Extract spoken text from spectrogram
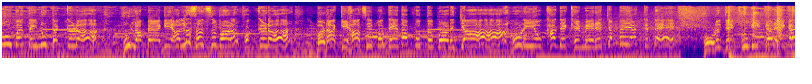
ਪਊ ਮੈਂ ਤੈਨੂੰ ਟੱਕੜਾ ਹੁਲਾ ਪੈ ਗਿਆ ਲਾਇਸੈਂਸ ਵਾਲਾ ਫੱਕੜਾ ਬੜਾ ਕਿਹਾ ਸੀ ਬੰਦੇ ਦਾ ਪੁੱਤ ਬਣ ਜਾ। ਹੁਣ ਔਖਾ ਦੇਖੇ ਮੇਰੇ ਚੱਬੇ ਅੱਕ ਤੇ। ਹੁਣ ਦੇਖੂਗੀ ਕਰੇਗਾ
